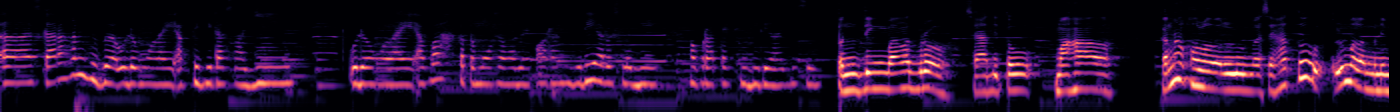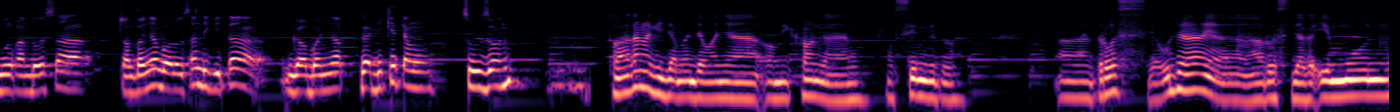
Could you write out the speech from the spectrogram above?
eh, sekarang kan juga udah mulai aktivitas lagi udah mulai apa ketemu sama banyak orang jadi harus lebih memproteksi diri lagi sih Penting banget bro. Sehat itu mahal. Karena kalau lu nggak sehat tuh, lu malah menimbulkan dosa. Contohnya barusan di kita nggak banyak, nggak dikit yang suzon. Soalnya kan lagi zaman zamannya omikron kan, musim gitu. Eh, terus ya udah ya harus jaga imun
